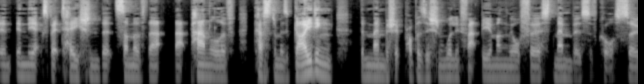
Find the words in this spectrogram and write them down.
in, in, the expectation that some of that that panel of customers guiding the membership proposition will in fact be among your first members of course. So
